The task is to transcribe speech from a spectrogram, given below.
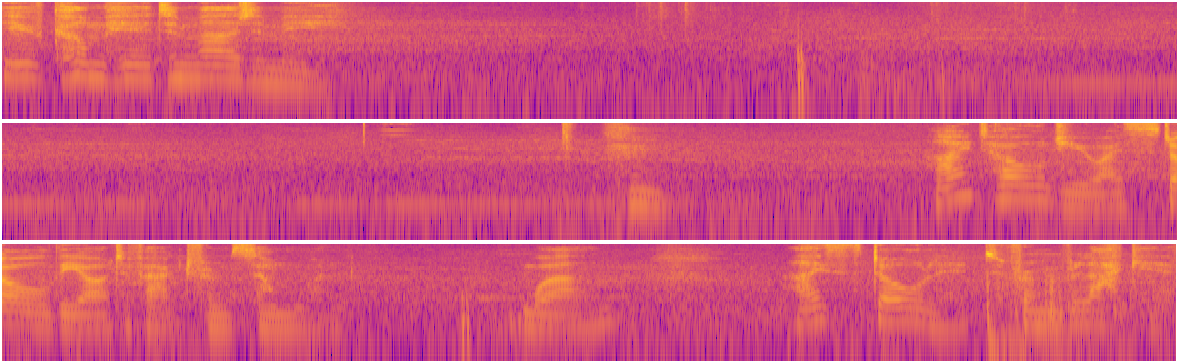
You've come here to murder me. Hmm. I told you I stole the artifact from someone. Well, I stole it from Vlaakith.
